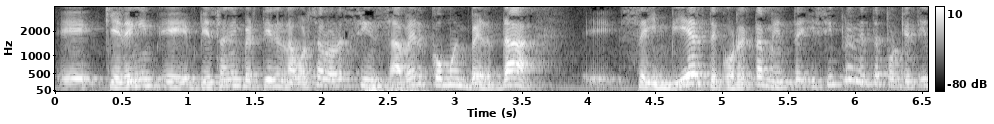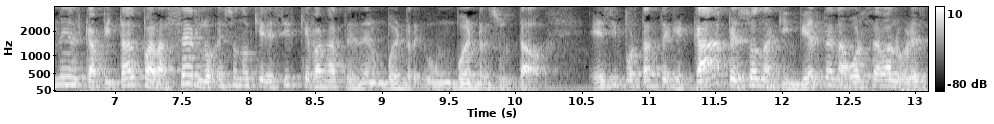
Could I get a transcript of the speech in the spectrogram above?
eh, quieren, eh, empiezan a invertir en la bolsa de valores sin saber cómo en verdad eh, se invierte correctamente y simplemente porque tienen el capital para hacerlo, eso no quiere decir que van a tener un buen, un buen resultado. Es importante que cada persona que invierta en la bolsa de valores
